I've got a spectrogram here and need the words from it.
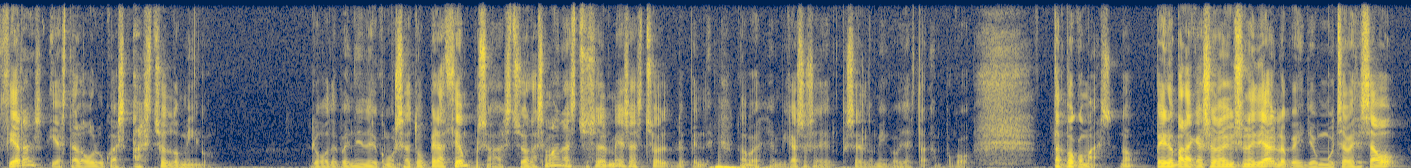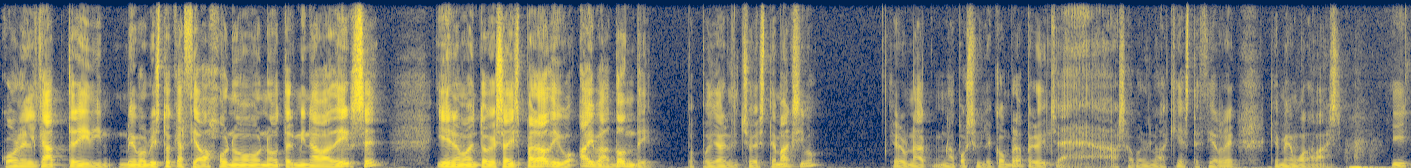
cierras y hasta luego, Lucas, has hecho el domingo. Luego, dependiendo de cómo sea tu operación, pues has hecho la semana, has hecho el mes, has hecho el... depende. Pues, en mi caso, es pues, el domingo, ya está, tampoco, tampoco más, ¿no? Pero para que os hagáis una idea, lo que yo muchas veces hago con el gap trading. Hemos visto que hacia abajo no, no terminaba de irse, y en el momento que se ha disparado, digo, ahí va, ¿dónde? Pues podría haber dicho este máximo, que era una, posible compra, pero he dicho, ah, vamos a ponerlo aquí, este cierre, que me mola más. Y,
